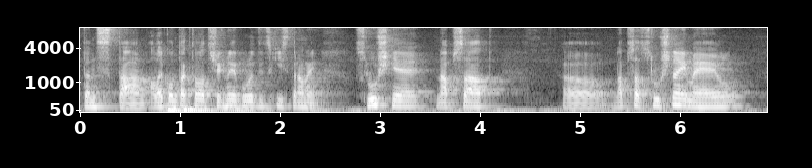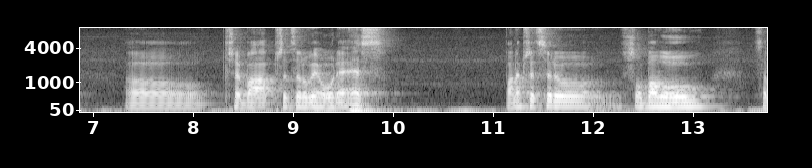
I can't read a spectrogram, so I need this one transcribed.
ten stan, ale kontaktovat všechny politické strany. Slušně napsat, napsat slušný mail třeba předsedovi ODS. Pane předsedo, s obavou se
